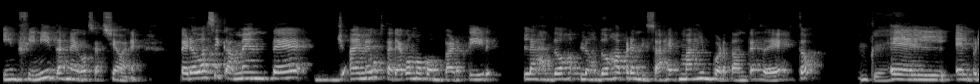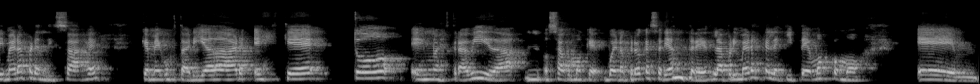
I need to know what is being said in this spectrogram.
infinitas negociaciones, pero básicamente yo- a mí me gustaría como compartir las dos, los dos aprendizajes más importantes de esto. Ok. El, el primer aprendizaje que me gustaría dar es que todo en nuestra vida, o sea, como que, bueno, creo que serían tres. La primera es que le quitemos como eh,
